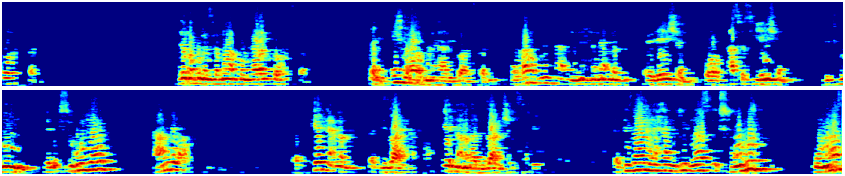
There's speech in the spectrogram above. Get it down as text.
cohort study زي ما كنا نسموها concurrent cohort study طيب إيش الغرض من هذه study؟ الغرض منها إن إحنا نعمل association between the exposure and the outcome كيف نعمل ال design حقها؟ كيف نعمل ال design بشكل صحيح؟ ال design إن إحنا نجيب ناس exposed وناس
